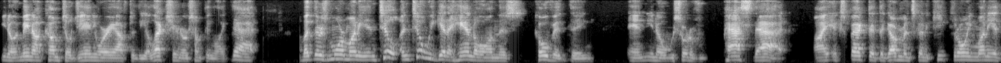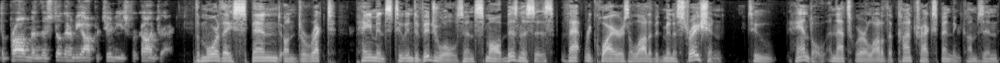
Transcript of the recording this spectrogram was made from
you know, it may not come till January after the election or something like that but there's more money until until we get a handle on this COVID thing, and you know we're sort of past that. I expect that the government's going to keep throwing money at the problem, and there's still going to be opportunities for contract. The more they spend on direct payments to individuals and small businesses, that requires a lot of administration to handle, and that's where a lot of the contract spending comes in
